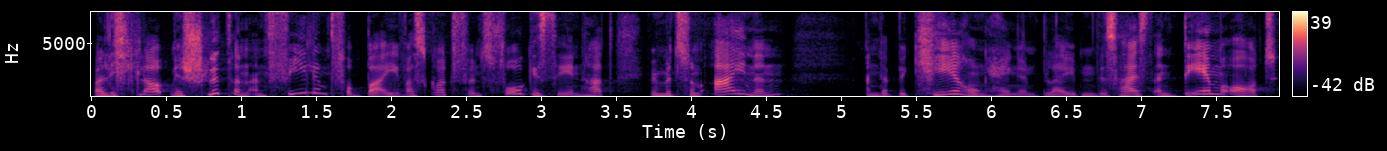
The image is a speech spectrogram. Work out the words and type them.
Weil ich glaube, wir schlittern an vielem vorbei, was Gott für uns vorgesehen hat, wenn wir zum einen an der Bekehrung hängen bleiben, das heißt an dem Ort,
